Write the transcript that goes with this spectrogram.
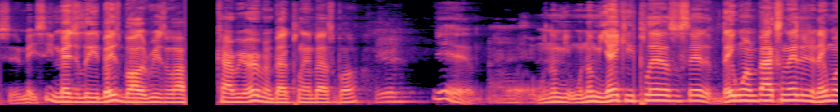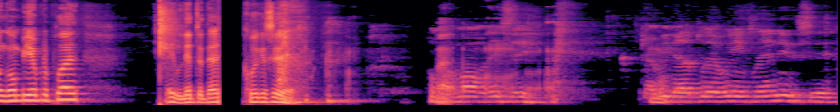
See- Major League Baseball, the reason why Kyrie Irving back playing basketball. Yeah. Yeah, when them, when them Yankee players said they weren't vaccinated and they weren't gonna be able to play, they lifted that quick as hell. my mama, they say, "Yeah, we gotta play. We ain't playing either. Shit.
